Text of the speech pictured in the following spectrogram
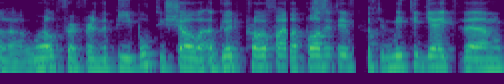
uh, world, for, for the people, to show a good profile, a positive to mitigate the um,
